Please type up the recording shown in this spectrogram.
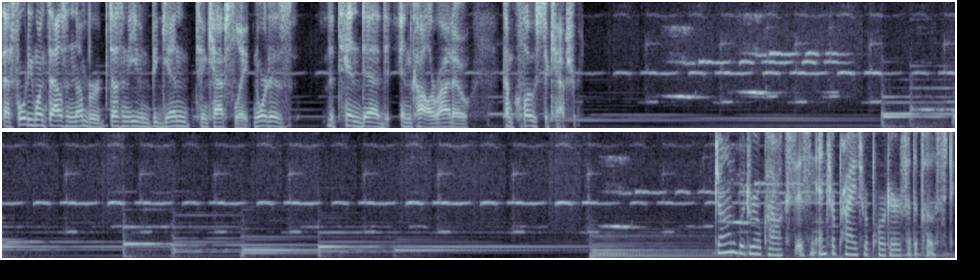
that 41,000 number doesn't even begin to encapsulate, nor does the 10 dead in Colorado come close to capturing. Woodrow Cox is an enterprise reporter for The Post.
